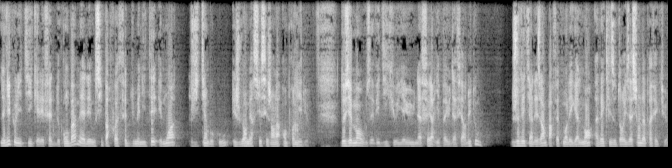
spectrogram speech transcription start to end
la vie politique, elle est faite de combats, mais elle est aussi parfois faite d'humanité. Et moi, j'y tiens beaucoup et je veux remercier ces gens-là en premier lieu. Deuxièmement, vous avez dit qu'il y a eu une affaire. Il n'y a pas eu d'affaire du tout. Je détiens des armes parfaitement légalement avec les autorisations de la préfecture.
